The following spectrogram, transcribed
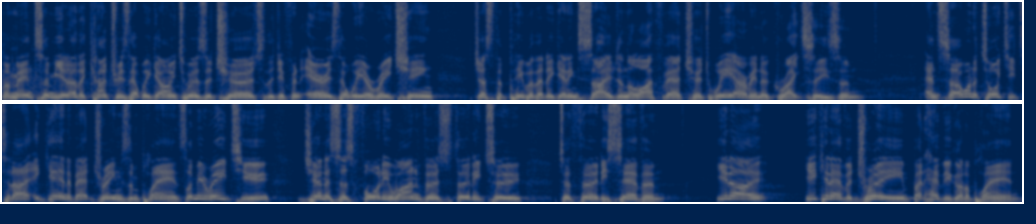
momentum. You know, the countries that we're going to as a church, the different areas that we are reaching, just the people that are getting saved in the life of our church. We are in a great season. And so I want to talk to you today again about dreams and plans. Let me read to you Genesis 41, verse 32 to 37. You know, you can have a dream, but have you got a plan?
